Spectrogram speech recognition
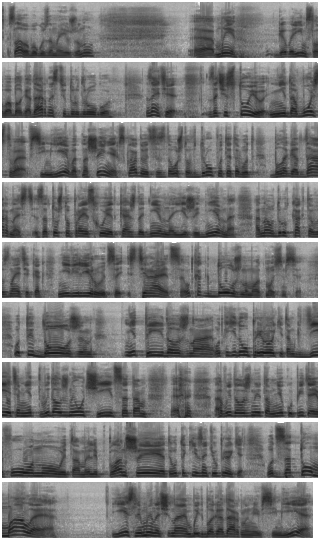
Слава Богу за мою жену. Э, мы говорим слова благодарности друг другу. Знаете, зачастую недовольство в семье, в отношениях складывается из-за того, что вдруг вот эта вот благодарность за то, что происходит каждодневно, ежедневно, она вдруг как-то, вы знаете, как нивелируется, стирается. Вот как к должному относимся. Вот ты должен, не ты должна, вот какие-то упреки там к детям, нет, вы должны учиться там, а вы должны там мне купить iPhone новый там или планшет, и вот такие, знаете, упреки. Вот за то малое, Если мы начинаем быть благодарными в семье,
